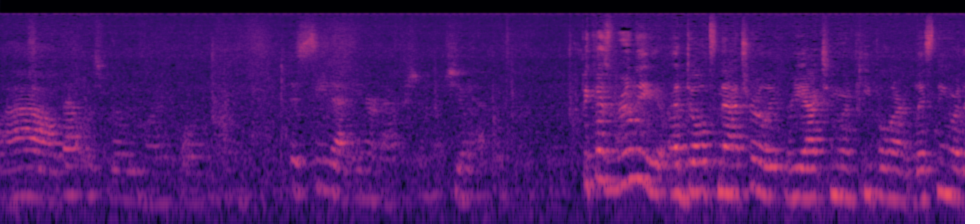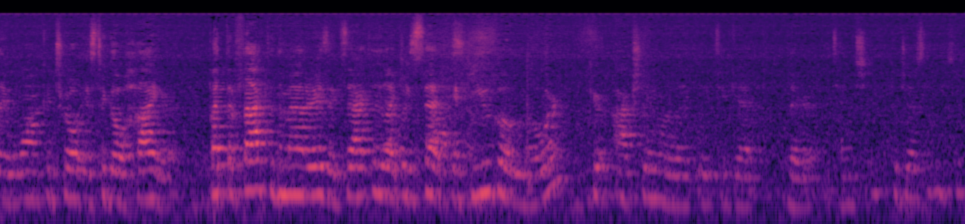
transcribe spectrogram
wow, that was really mind-blowing, to see that interaction that she had with her. Because really, adults' natural reaction when people aren't listening or they want control is to go higher. But the fact of the matter is, exactly That like you said, if you go lower, you're actually more likely to get their attention. Did you have something?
